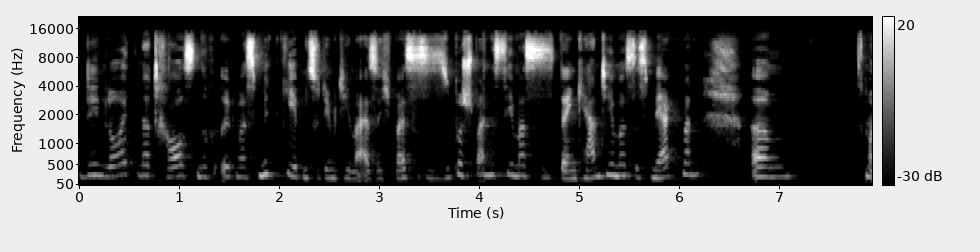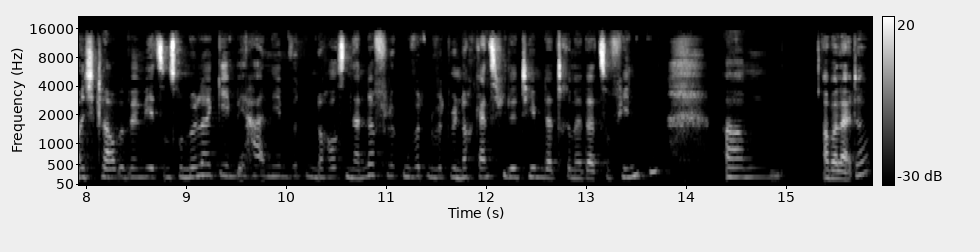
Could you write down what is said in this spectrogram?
den Leuten da draußen noch irgendwas mitgeben zu dem Thema? Also ich weiß, es ist ein super spannendes Thema, es ist dein Kernthema, das merkt man. Ähm, und ich glaube, wenn wir jetzt unsere Müller GmbH nehmen würden und noch auseinanderpflücken würden, würden wir noch ganz viele Themen da drinnen dazu finden. Ähm, aber leider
